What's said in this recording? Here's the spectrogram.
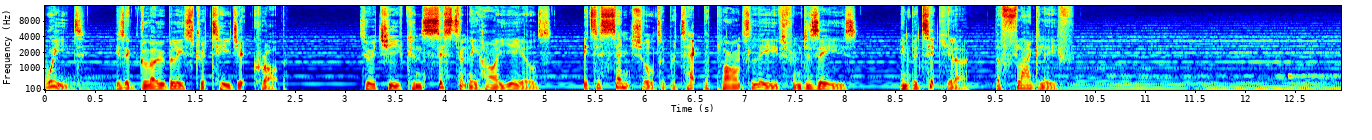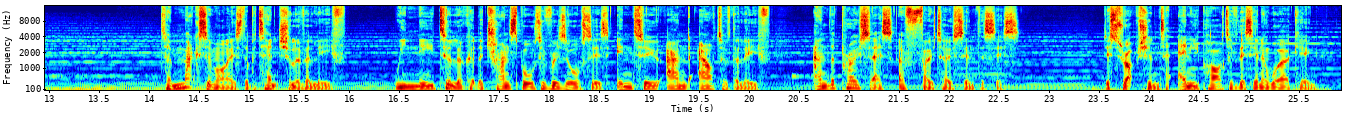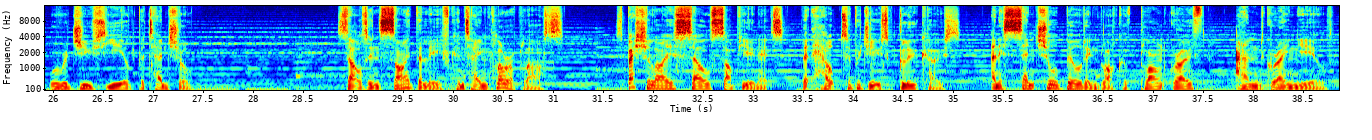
Wheat is a globally strategic crop. To achieve consistently high yields, it's essential to protect the plant's leaves from disease, in particular the flag leaf. To maximise the potential of a leaf, we need to look at the transport of resources into and out of the leaf and the process of photosynthesis. Disruption to any part of this inner working will reduce yield potential. Cells inside the leaf contain chloroplasts, specialised cell subunits that help to produce glucose, an essential building block of plant growth and grain yield.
